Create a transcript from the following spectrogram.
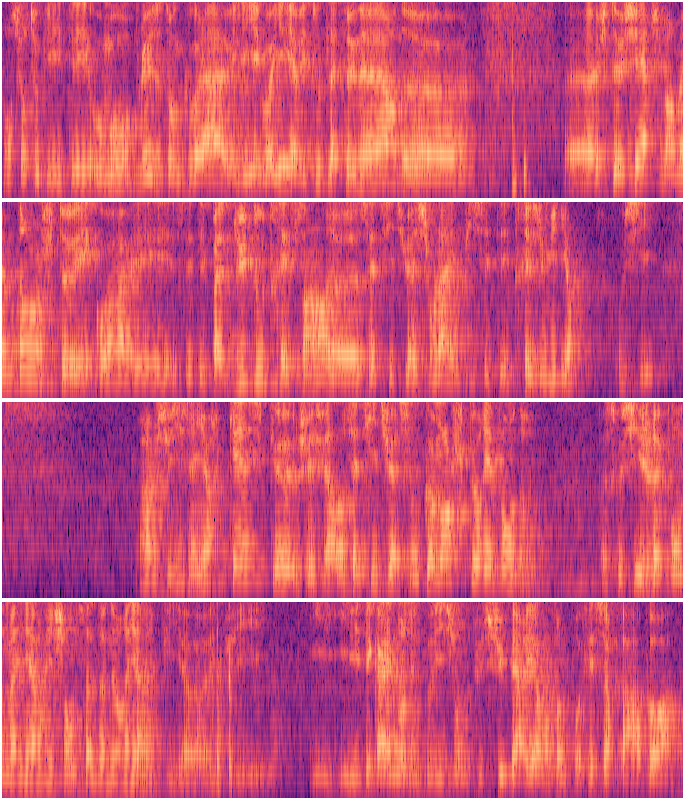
Bon, surtout qu'il était homo en plus, donc voilà, vous voyez, il y avait toute la teneur de euh, je te cherche, mais en même temps je te hais, quoi. Et c'était pas du tout très sain euh, cette situation-là, et puis c'était très humiliant aussi. Alors je me suis dit, Seigneur, qu'est-ce que je vais faire dans cette situation? Comment je peux répondre? Parce que si je réponds de manière méchante, ça donne rien, et puis, euh, il, était quand même dans une position plus supérieure en tant que professeur par rapport à,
